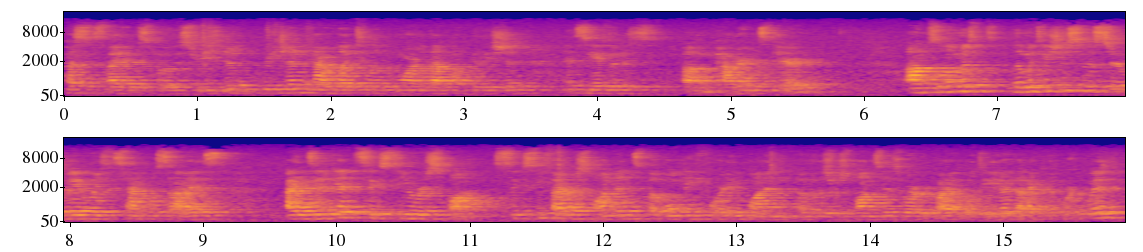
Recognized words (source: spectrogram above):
pesticide exposed region, region and I would like to look more at that population and see if there's um, patterns there. Um, so limit, limitations to the survey was the sample size. I did get 60 respond, 65 respondents, but only 41 of those responses were viable data that I could work with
